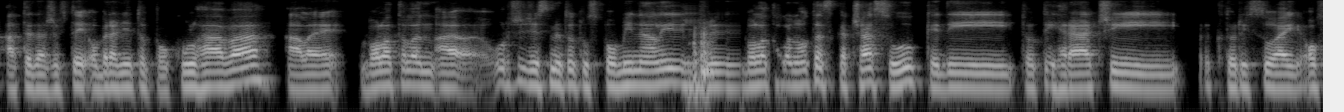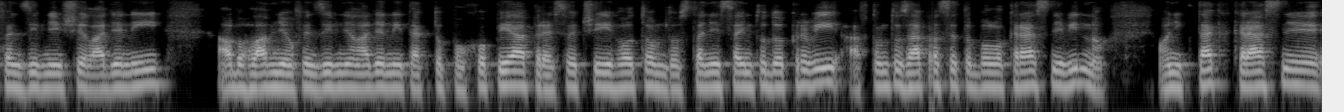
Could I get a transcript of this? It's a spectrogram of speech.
a teda, že v tej obrane to pokulháva, ale bola to len, a určite sme to tu spomínali, že bola to len otázka času, kedy to tí hráči, ktorí sú aj ofenzívnejšie ladení, alebo hlavne ofenzívne ladení, tak to pochopia, presvedčí ich o tom, dostane sa im to do krvi a v tomto zápase to bolo krásne vidno. Oni tak krásne e,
